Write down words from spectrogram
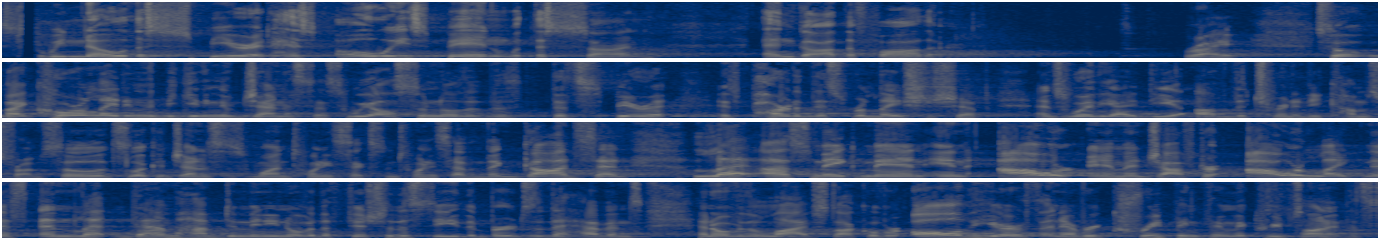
So we know the Spirit has always been with the Son and God the Father. Right. So, by correlating the beginning of Genesis, we also know that the, the, Spirit is part of this relationship, and it's where the idea of the Trinity comes from. So, let's look at Genesis 1 26 and 27. Then God said, Let us make man in our image, after our likeness, and let them have dominion over the fish of the sea, the birds of the heavens, and over the livestock, over all the earth, and every creeping thing that creeps on it. That's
